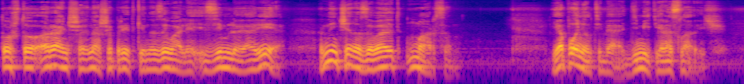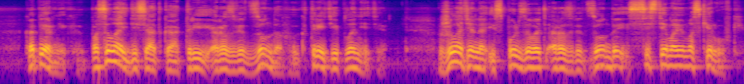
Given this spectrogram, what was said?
то, что раньше наши предки называли землей Арея, нынче называют Марсом. Я понял тебя, Дмитрий Ярославович. Коперник, посылай десятка три разведзондов к третьей планете. Желательно использовать разведзонды с системами маскировки.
